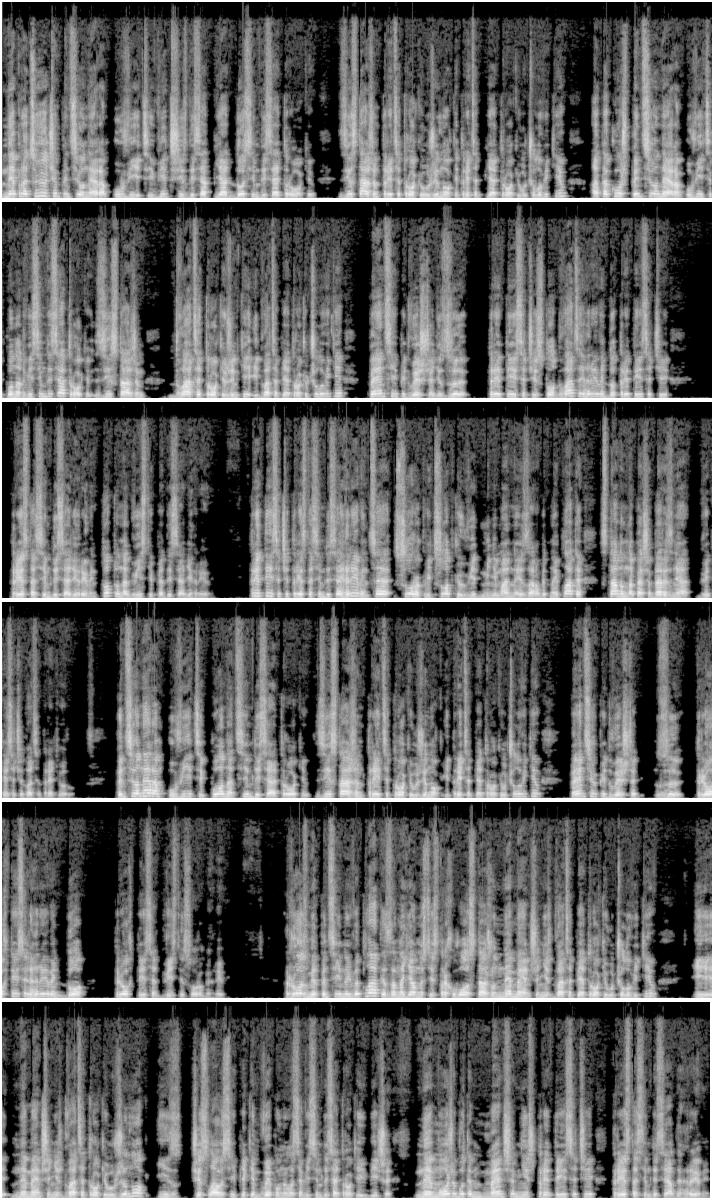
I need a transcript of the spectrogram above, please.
Непрацюючим пенсіонерам у віці від 65 до 70 років зі стажем 30 років у жінок і 35 років у чоловіків, а також пенсіонерам у віці понад 80 років зі стажем 20 років жінки і 25 років чоловіки, пенсії підвищать з 3120 гривень до 3000 370 гривень, тобто на 250 гривень. 3370 гривень це 40% від мінімальної заробітної плати станом на 1 березня 2023 року. Пенсіонерам у віці понад 70 років зі стажем 30 років у жінок і 35 років у чоловіків пенсію підвищать з 3000 гривень до 3240 гривень. Розмір пенсійної виплати за наявності страхового стажу не менше, ніж 25 років у чоловіків і не менше, ніж 20 років у жінок із числа осіб, яким виповнилося 80 років і більше, не може бути меншим, ніж 3370 гривень.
